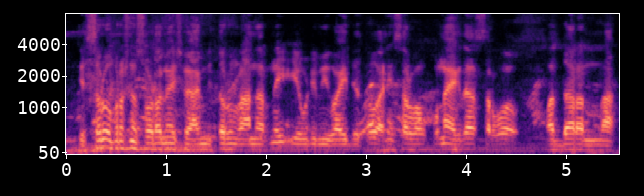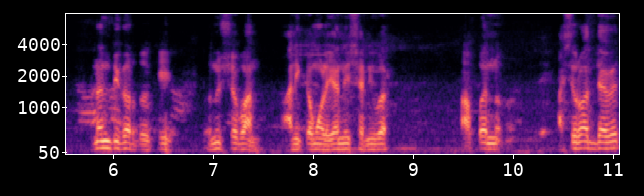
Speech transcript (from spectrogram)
ते सर्व प्रश्न सोडवण्याशिवाय आम्ही तरुण राहणार नाही एवढी मी ग्वाही देतो आणि सर्व पुन्हा एकदा सर्व मतदारांना विनंती करतो की धनुष्यबान आणि कमळ यांनी शनिवार आपण आशीर्वाद द्यावेत.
